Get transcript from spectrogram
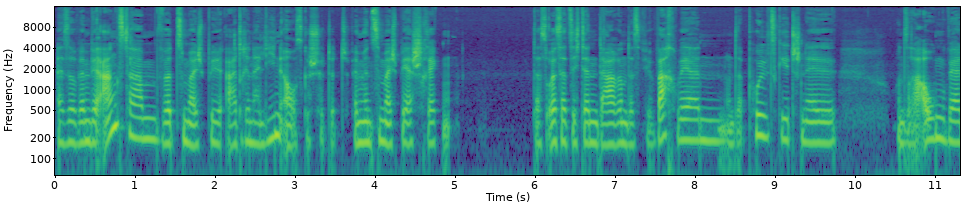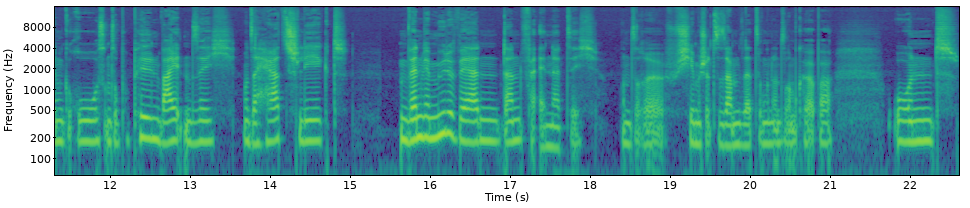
Also wenn wir Angst haben, wird zum Beispiel Adrenalin ausgeschüttet, wenn wir uns zum Beispiel erschrecken. Das äußert sich dann darin, dass wir wach werden, unser Puls geht schnell, unsere Augen werden groß, unsere Pupillen weiten sich, unser Herz schlägt. Und wenn wir müde werden, dann verändert sich unsere chemische Zusammensetzung in unserem Körper. Und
